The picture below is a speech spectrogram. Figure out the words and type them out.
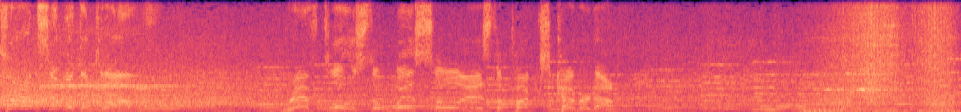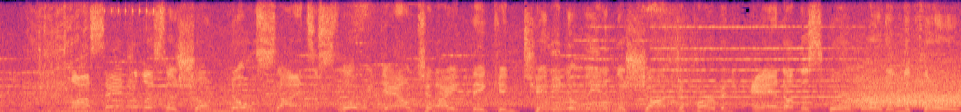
Grabs it with the glove. Ref blows the whistle as the puck's covered up. Los Angeles has shown no signs of slowing down tonight. They continue to lead in the shot department and on the scoreboard in the third.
